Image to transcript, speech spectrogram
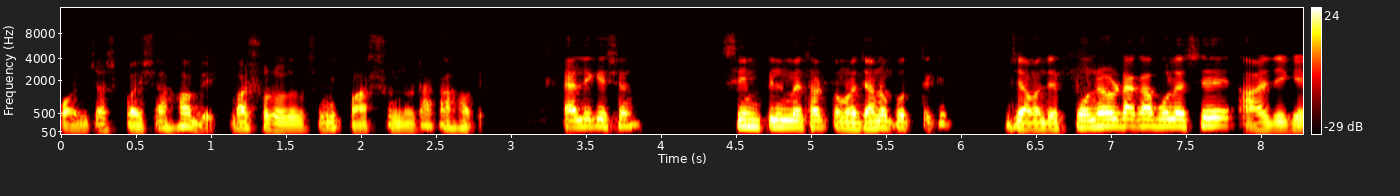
পঞ্চাশ পয়সা হবে বা ষোলো দশমিক পাঁচ শূন্য টাকা হবে। অ্যালিগেশন সিম্পল মেথড তোমরা জানো প্রত্যেকে যে আমাদের পনেরো টাকা বলেছে, আর এদিকে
